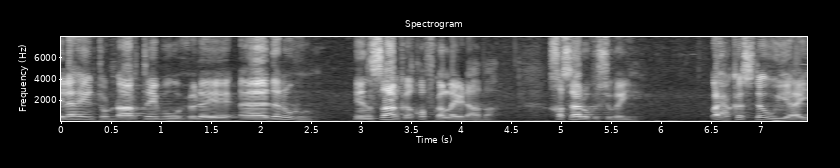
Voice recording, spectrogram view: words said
ilaahay intuu dhaartay buu wuxuu leeyahay aadanuhu insaanka qofka la yidhaahdaa khasaaru ku sugan yihi wax kasta uu yahay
